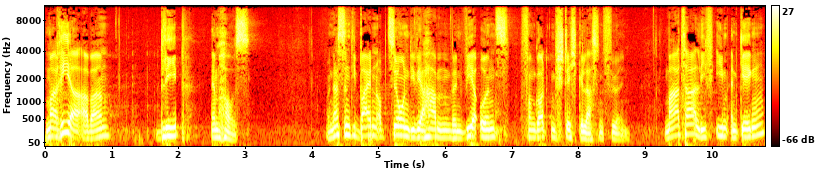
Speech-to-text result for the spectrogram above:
Maria aber blieb im Haus. Und das sind die beiden Optionen, die wir haben, wenn wir uns von Gott im Stich gelassen fühlen. Martha lief ihm entgegen,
